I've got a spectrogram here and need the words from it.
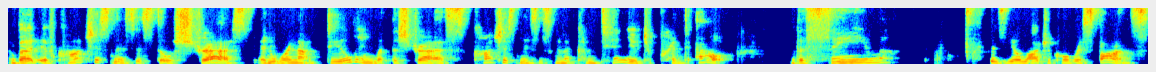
But if consciousness is still stressed and we're not dealing with the stress, consciousness is going to continue to print out the same physiological response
